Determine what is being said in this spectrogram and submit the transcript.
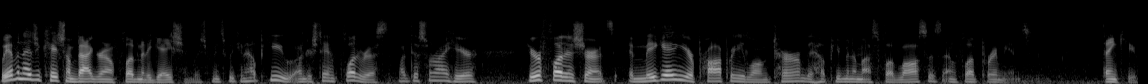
we have an educational background in flood mitigation, which means we can help you understand flood risks, like this one right here, your flood insurance, and mitigating your property long term to help you minimize flood losses and flood premiums. Thank you.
